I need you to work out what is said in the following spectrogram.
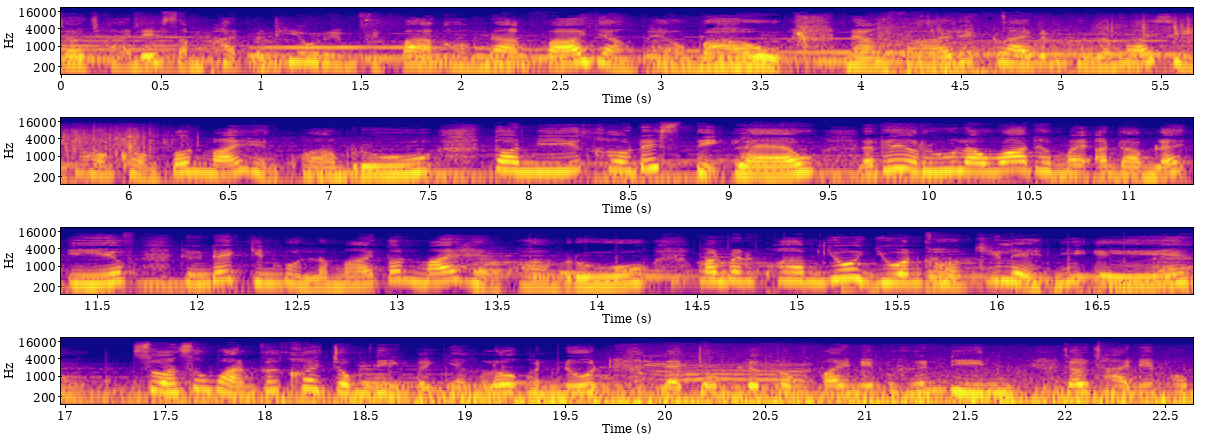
เจ้าชายได้สัมผัสไปที่ริมฝีปากของนางฟ้าอย่างแผ่วเบา นางฟ้าได้กลายเป็นผลไม้สีทองของต้นไม้แห่งความรู้ ตอนนี้เขาได้สติแล้ว และได้รู้แล้วว่าทำไมอดัมและอีฟ ถึงได้กินผลไม้ต้นไม้แห่งความรู้ มันเป็นความยั่วยวนของกิเลสนี่เองสวนสวรรค์ค่อยๆจมดิ่งไปยังโลกมนุษย์ และจมลึกลงไปในพื้นดิน เจ้าชายได้พบ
